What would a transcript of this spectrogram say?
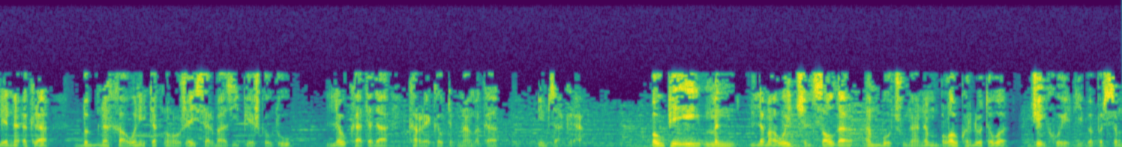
لێ نەئەکرا ببنە خاوەنی تەکنۆلۆژیای سەربازی پێشکەوتوو لەو کاتەدا کە ڕێکەوتنامەکە ئیمزاکرا. بەو پێیەی من لە ماوەی چل ساڵدا ئەم بۆچوونانەم بڵاو کردوتەوە جێی خۆیەتی بپرسم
